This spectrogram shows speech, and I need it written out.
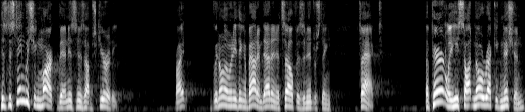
His distinguishing mark then is his obscurity, right? If we don't know anything about him, that in itself is an interesting fact. Apparently, he sought no recognition.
